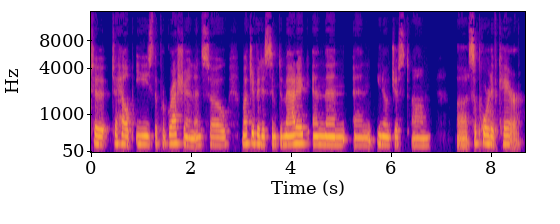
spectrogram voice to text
to to help ease the progression. And so much of it is symptomatic, and then and you know just um, uh, supportive care.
